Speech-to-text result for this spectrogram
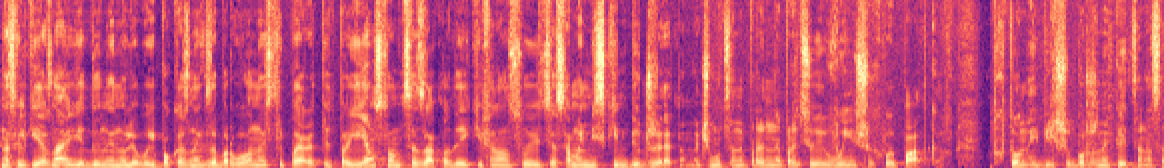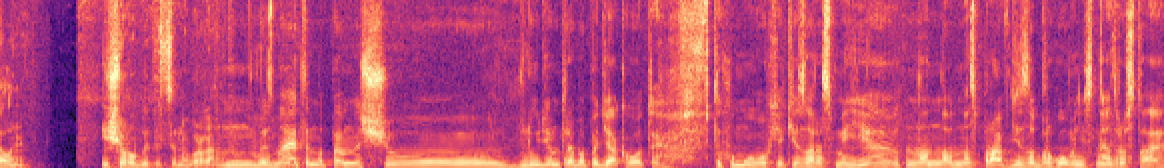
Наскільки я знаю, єдиний нульовий показник заборгованості перед підприємством це заклади, які фінансуються саме міським бюджетом. А чому це не працює в інших випадках? От хто найбільші боржники? Це населення? І що робити з цими боргами? Ви знаєте, напевно, що людям треба подякувати в тих умовах, які зараз ми є. На, на, насправді заборгованість не зростає.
